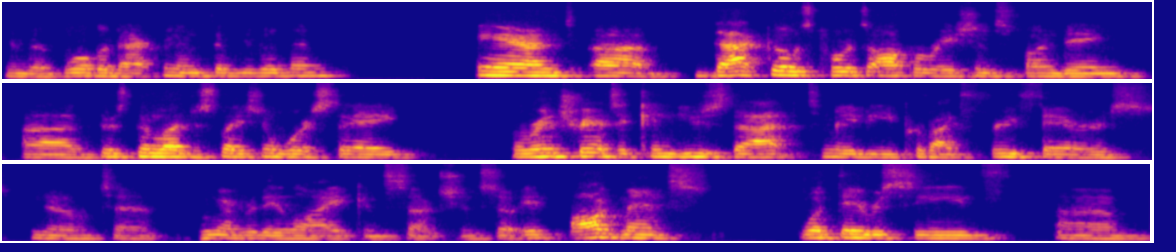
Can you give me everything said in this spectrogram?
in the world of acronyms that we live in. And, um, that goes towards operations funding. Uh, there's been legislation where say, Marin Transit can use that to maybe provide free fares, you know, to whoever they like and such. And so it augments what they receive, um,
